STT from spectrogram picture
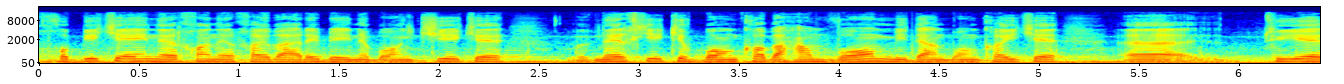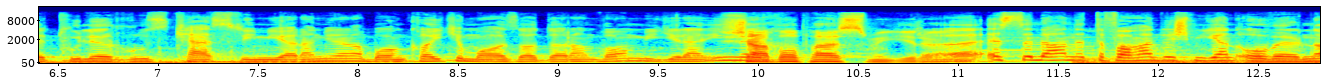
خب یکی این نرخ‌ها نرخ‌های بهره بین بانکیه که نرخیه که بانک‌ها به هم وام میدن بانک‌هایی که توی طول روز کسری میارن میرن بانک‌هایی که مازاد دارن وام می‌گیرن این نرخ- شبا پس می‌گیرن اصطلاحاً اتفاقا بهش میگن اوورنایت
